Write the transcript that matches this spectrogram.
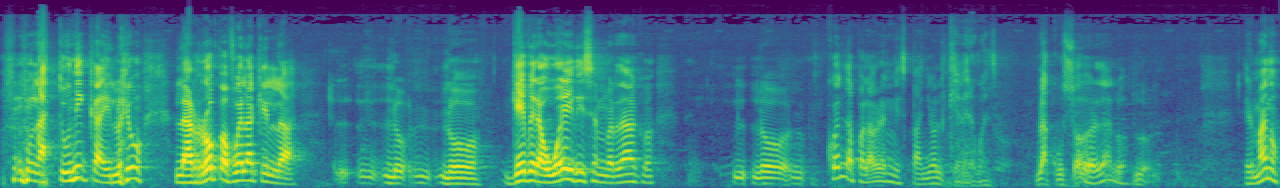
la túnica y luego la ropa fue la que la, lo, lo gave it away, dicen, ¿verdad? Lo, ¿Cuál es la palabra en español? Qué vergüenza. Lo acusó, ¿verdad? hermano,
